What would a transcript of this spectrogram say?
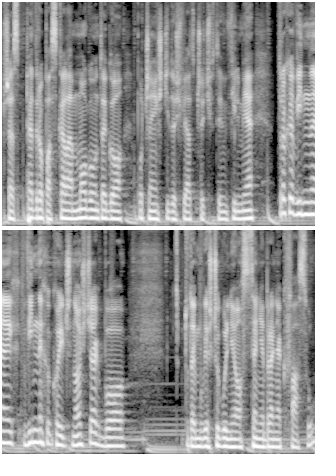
przez Pedro Pascala, mogą tego po części doświadczyć w tym filmie. Trochę w innych, w innych okolicznościach, bo tutaj mówię szczególnie o scenie brania kwasu.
